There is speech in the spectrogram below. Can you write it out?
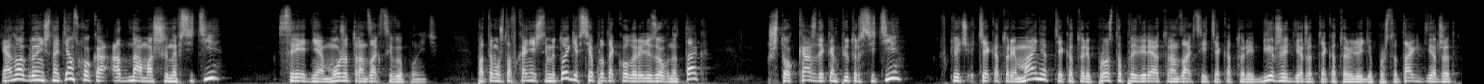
и оно ограничено тем, сколько одна машина в сети средняя может транзакции выполнить. Потому что в конечном итоге все протоколы реализованы так, что каждый компьютер сети, включ... те, которые майнят, те, которые просто проверяют транзакции, те, которые биржи держат, те, которые люди просто так держат,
